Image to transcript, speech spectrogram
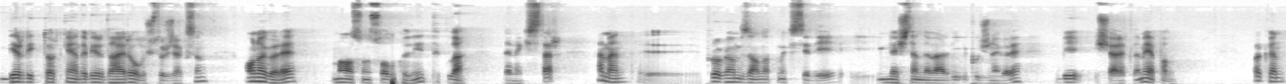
bir dikdörtgen ya da bir daire oluşturacaksın. Ona göre mouse'un sol kliğini tıkla demek ister. Hemen e, program bize anlatmak istediği, imleçten de verdiği ipucuna göre bir işaretleme yapalım. Bakın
